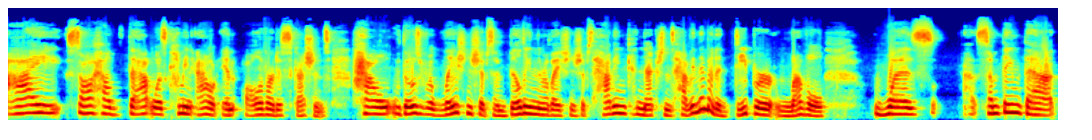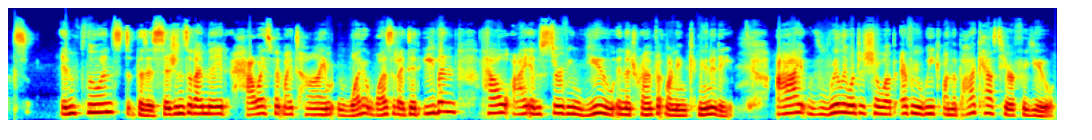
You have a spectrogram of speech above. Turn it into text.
I saw how that was coming out in all of our discussions, how those relationships and building the relationships, having connections, having them at a deeper level was uh, something that influenced the decisions that I made, how I spent my time, what it was that I did, even how I am serving you in the Triumphant Learning community. I really want to show up every week on the podcast here for you.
